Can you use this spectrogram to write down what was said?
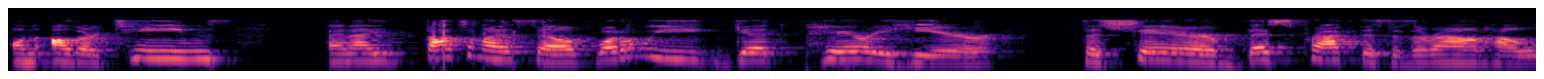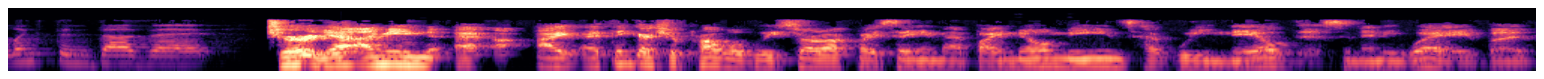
on other teams. And I thought to myself, why don't we get Perry here to share best practices around how LinkedIn does it? Sure. Yeah. I mean, I, I think I should probably start off by saying that by no means have we nailed this in any way, but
